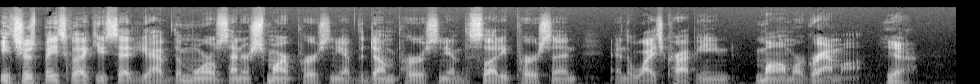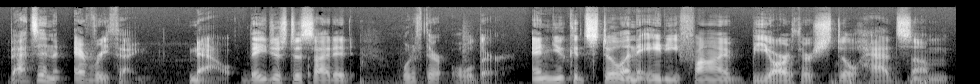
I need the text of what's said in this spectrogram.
it's just basically like you said you have the moral center smart person you have the dumb person you have the slutty person and the wisecracking mom or grandma Yeah. that's in everything now they just decided what if they're older and you could still in 85 bea arthur still had some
